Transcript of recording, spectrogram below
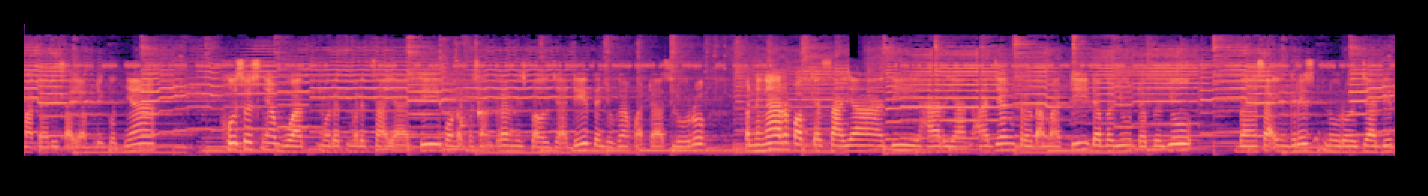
materi saya berikutnya khususnya buat murid-murid saya di Pondok Pesantren Misbahul Jadid dan juga pada seluruh pendengar podcast saya di harian Ajeng terutama di www bahasa Inggris Nuruljadid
